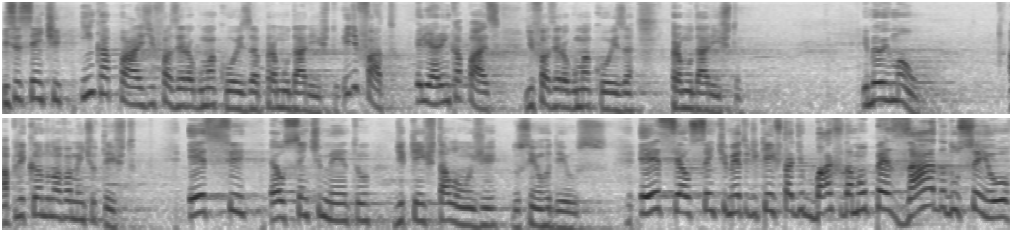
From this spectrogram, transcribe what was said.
e se sente incapaz de fazer alguma coisa para mudar isto. E de fato, ele era incapaz de fazer alguma coisa para mudar isto. E meu irmão, Aplicando novamente o texto. Esse é o sentimento de quem está longe do Senhor Deus. Esse é o sentimento de quem está debaixo da mão pesada do Senhor.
